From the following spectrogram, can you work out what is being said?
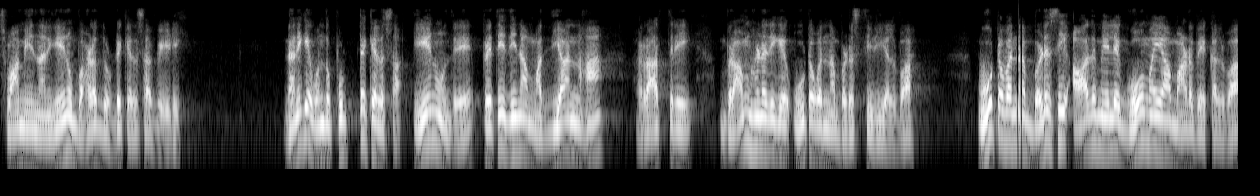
ಸ್ವಾಮಿ, ನನಗೇನು ಬಹಳ ದೊಡ್ಡ ಕೆಲಸ ಬೇಡಿ. ನನಗೆ ಒಂದು ಪುಟ್ಟ ಕೆಲಸ. ಏನು ಅಂದರೆ, ಪ್ರತಿದಿನ ಮಧ್ಯಾಹ್ನ, ರಾತ್ರಿ ಬ್ರಾಹ್ಮಣರಿಗೆ ಊಟವನ್ನ ಬಡಿಸ್ತಿದೀಯಲ್ವಾ? ಊಟವನ್ನ ಬಡಿಸಿ ಆದ ಮೇಲೆ ಗೋಮಯ ಮಾಡಬೇಕಲ್ವಾ?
